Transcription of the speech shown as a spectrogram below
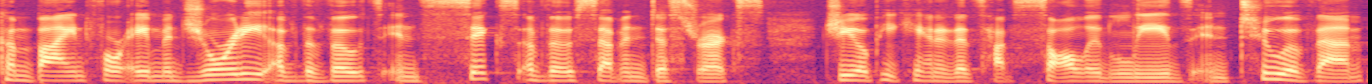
combined for a majority of the votes in six of those seven districts. GOP candidates have solid leads in two of them.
